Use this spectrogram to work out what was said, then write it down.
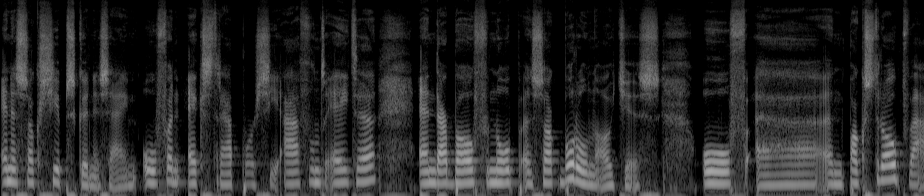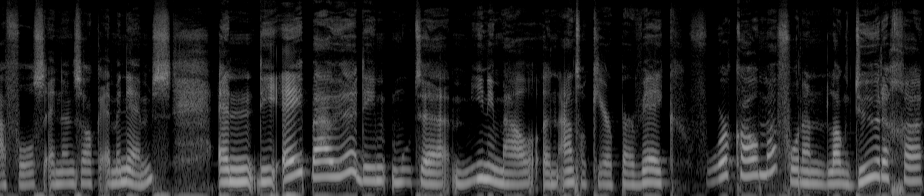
en een zak chips kunnen zijn. Of een extra portie avondeten en daarbovenop een zak borrelnootjes. Of eh, een pak stroopwafels en een zak M&M's. En die eetbuien die moeten minimaal een aantal keer per week voorkomen voor een langdurige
